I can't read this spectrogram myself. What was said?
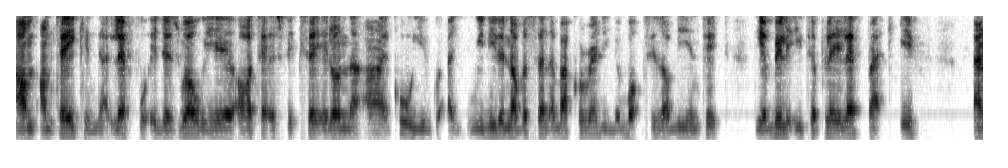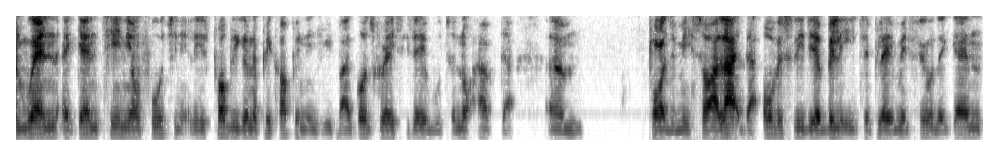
I'm I'm taking that left footed as well. We hear Arteta's fixated on that. All right, cool. You've got we need another centre back already. The boxes are being ticked. The ability to play left back if and when again Tierney unfortunately is probably going to pick up an injury. By God's grace, he's able to not have that. Um, pardon me. So I like that. Obviously, the ability to play midfield again.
